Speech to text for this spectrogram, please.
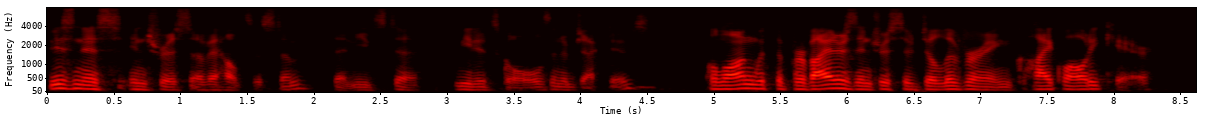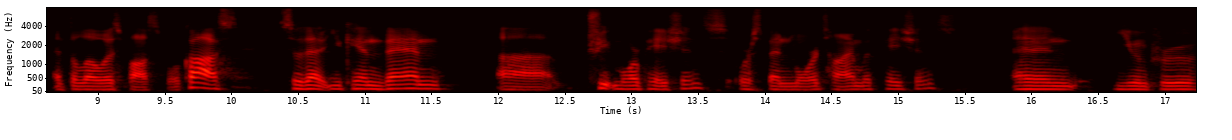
business interests of a health system that needs to meet its goals and objectives, along with the provider's interest of delivering high quality care at the lowest possible cost, so that you can then uh, treat more patients or spend more time with patients. And you improve,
